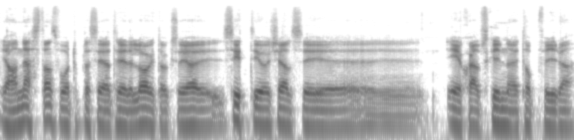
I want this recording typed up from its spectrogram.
Jag har nästan svårt att placera tredje laget också. Jag, City och Chelsea är självskrivna i topp fyra.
